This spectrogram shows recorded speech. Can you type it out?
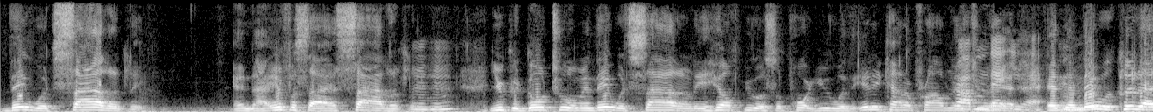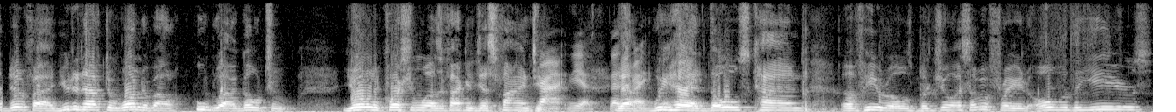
they would silently, and I emphasize silently, mm-hmm. you could go to them and they would silently help you or support you with any kind of problem, problem that you had. had. And, mm-hmm. and they were clearly identified. You didn't have to wonder about who do I go to. Your only question was if I can just find you. Fine, yes, that's yeah, right. We that's had right. those kind of heroes, but Joyce, I'm afraid over the years,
